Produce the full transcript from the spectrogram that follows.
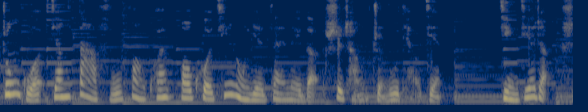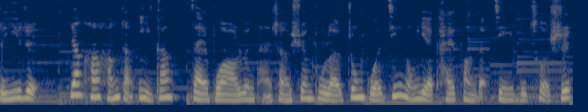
中国将大幅放宽包括金融业在内的市场准入条件。紧接着，十一日，央行行长易纲在博鳌论坛上宣布了中国金融业开放的进一步措施。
